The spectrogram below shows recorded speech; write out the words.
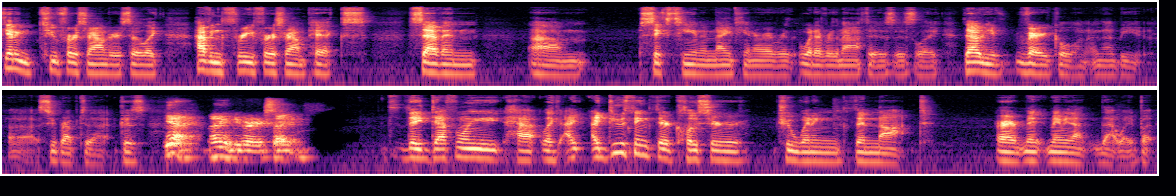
getting two first rounders, so like having three first round picks, seven, um, 16 and 19 or whatever, whatever the math is, is like that would be very cool. And, and I'd be uh, super up to that because Yeah, I think it'd be very exciting. they definitely have like I, I do think they're closer to winning than not or may, maybe not that way but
